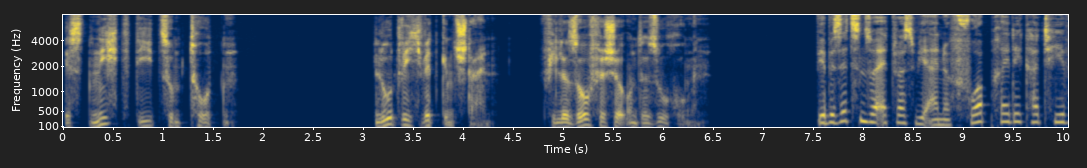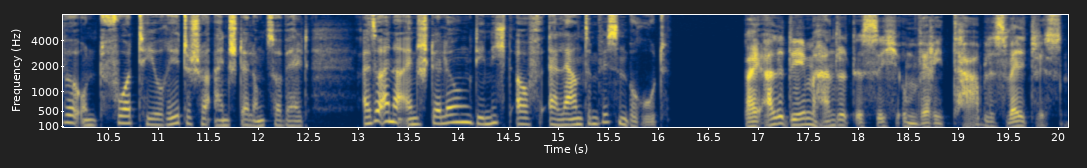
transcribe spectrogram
ist nicht die zum Toten. Ludwig Wittgenstein Philosophische Untersuchungen Wir besitzen so etwas wie eine vorprädikative und vortheoretische Einstellung zur Welt, also eine Einstellung, die nicht auf erlerntem Wissen beruht. Bei alledem handelt es sich um veritables Weltwissen.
